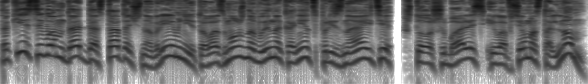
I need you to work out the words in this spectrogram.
Так если вам дать достаточно времени, то, возможно, вы наконец признаете, что ошибались и во всем остальном».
